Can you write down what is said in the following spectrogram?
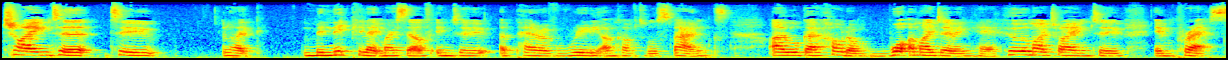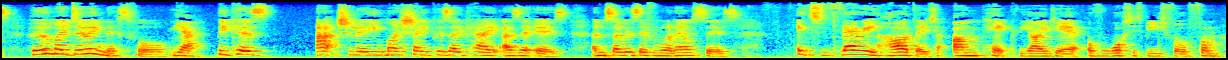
trying to to like manipulate myself into a pair of really uncomfortable Spanx I will go hold on what am I doing here who am I trying to impress who am I doing this for yeah. because actually my shape is okay as it is and so is everyone else's It's very hard though to unpick the idea of what is beautiful from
